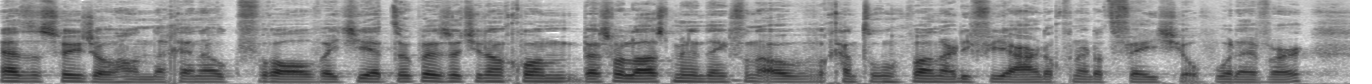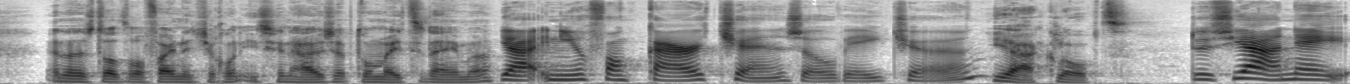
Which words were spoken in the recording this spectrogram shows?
Ja, dat is sowieso handig. En ook vooral, weet je, je hebt ook wel eens dat je dan gewoon best wel last minute denkt van... oh, we gaan toch nog wel naar die verjaardag of naar dat feestje of whatever. En dan is dat wel fijn dat je gewoon iets in huis hebt om mee te nemen. Ja, in ieder geval een kaartje en zo, weet je. Ja, klopt. Dus ja, nee.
